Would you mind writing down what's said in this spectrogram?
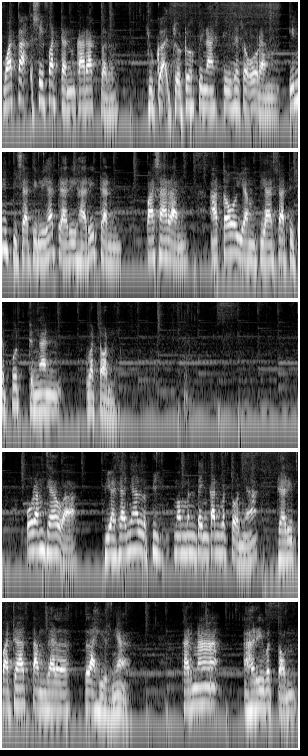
Watak, sifat, dan karakter juga jodoh pinasti seseorang ini bisa dilihat dari hari dan pasaran atau yang biasa disebut dengan weton. Orang Jawa biasanya lebih mementingkan wetonnya daripada tanggal lahirnya. Karena hari weton,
